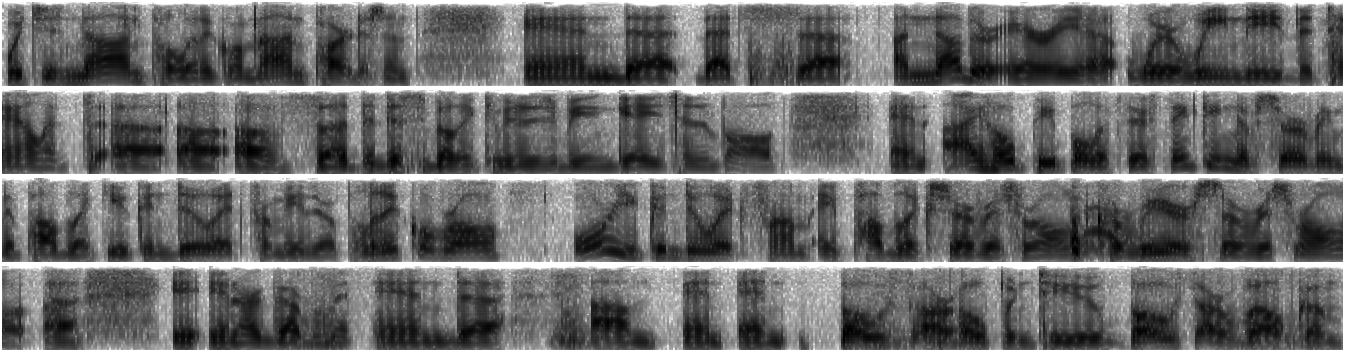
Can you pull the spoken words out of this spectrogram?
which is non-political, non-partisan, and uh, that's uh, another area where we need the talent uh, uh, of uh, the disability community to be engaged and involved. And I hope people, if they're thinking of serving the public, you can do it from either a political role or you can do it from a public service role, a career service role uh, in, our government, and uh, um, and and both are open to you. Both are welcome.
